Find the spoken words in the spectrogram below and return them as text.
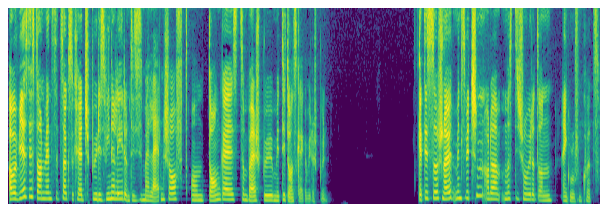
Aber wie ist es dann, wenn du jetzt sagst, okay, jetzt spiele das Wiener Lied und das ist meine Leidenschaft und dann gehst zum Beispiel mit die Tanzgeiger wieder spielen? Geht das so schnell mit dem Switchen oder musst du schon wieder dann eingrooven kurz?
